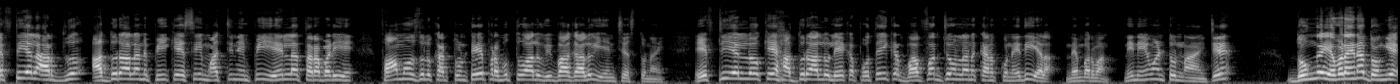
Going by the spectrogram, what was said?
ఎఫ్టీఎల్ అర్దు అద్దురాలను పీకేసి మట్టి నింపి ఏళ్ళ తరబడి ఫామ్ హౌజులు కడుతుంటే ప్రభుత్వాలు విభాగాలు ఏం చేస్తున్నాయి? ఎఫ్టీఎల్లోకే హద్దురాలు లేకపోతే ఇక బఫర్ జోన్లను కనుక్కునేది ఎలా? Number one. నేనేమంటున్నా అంటే దొంగ ఎవడైనా దొంగే.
